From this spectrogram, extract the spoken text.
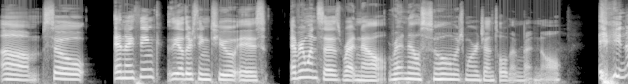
Um, so, and I think the other thing too is everyone says retinal. Retinal is so much more gentle than retinol. You know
